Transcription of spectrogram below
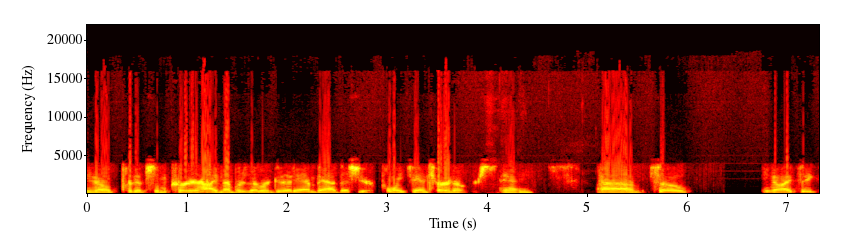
you know put up some career high numbers that were good and bad this year, points and turnovers, and um, so you know I think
